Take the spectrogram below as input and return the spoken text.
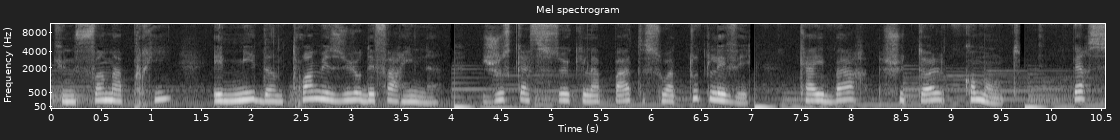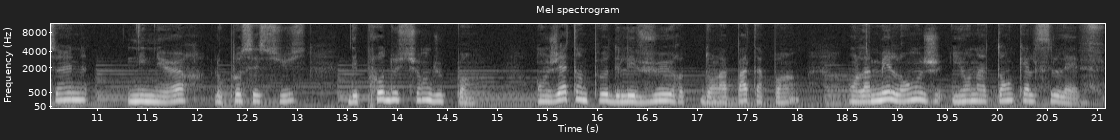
qu'une femme a pris et mis dans trois mesures de farine jusqu'à ce que la pâte soit toute levée. Kaibar Chutel commente Personne n'ignore le processus de production du pain. On jette un peu de levure dans la pâte à pain on la mélange et on attend qu'elle se lève.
